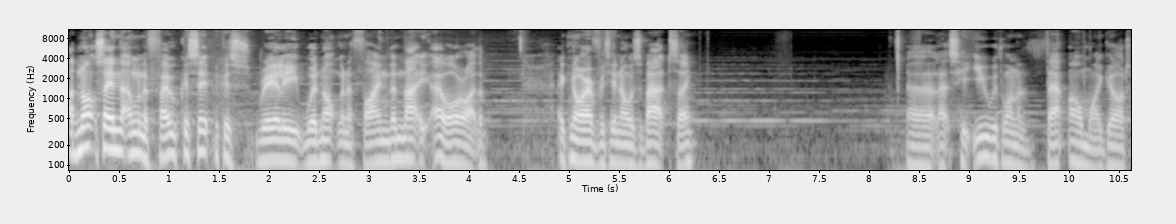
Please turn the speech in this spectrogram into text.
I'm not saying that I'm going to focus it because really we're not going to find them that... Oh, alright. Ignore everything I was about to say. Uh, let's hit you with one of them. Oh my god.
